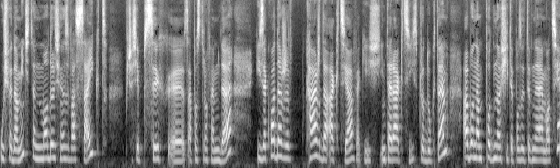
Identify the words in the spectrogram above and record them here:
uświadomić. Ten model się nazywa PSYCHD, pisze się psych e, z apostrofem D i zakłada, że każda akcja w jakiejś interakcji z produktem albo nam podnosi te pozytywne emocje,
